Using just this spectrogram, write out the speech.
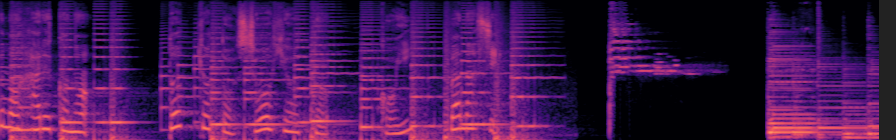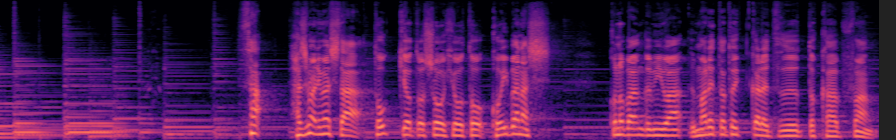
出雲春子の特許と商標と恋話。さあ始まりました。特許と商標と恋話。この番組は生まれた時からずっとカープファン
